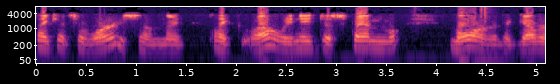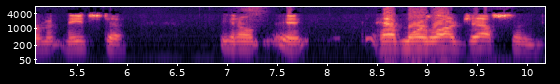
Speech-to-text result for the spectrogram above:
think it's a worrisome. They think, well, we need to spend more. The government needs to, you know, it, have more largesse and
